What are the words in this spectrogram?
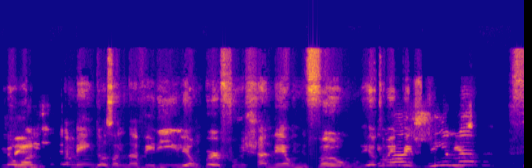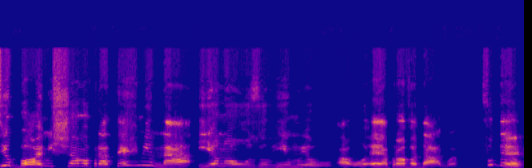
meu Sim. olhinho de amêndoas ali na virilha, um perfume Chanel em vão. Eu também Imagina se o boy me chama para terminar e eu não uso o rio meu, a, é a prova d'água. Fudeu. É.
